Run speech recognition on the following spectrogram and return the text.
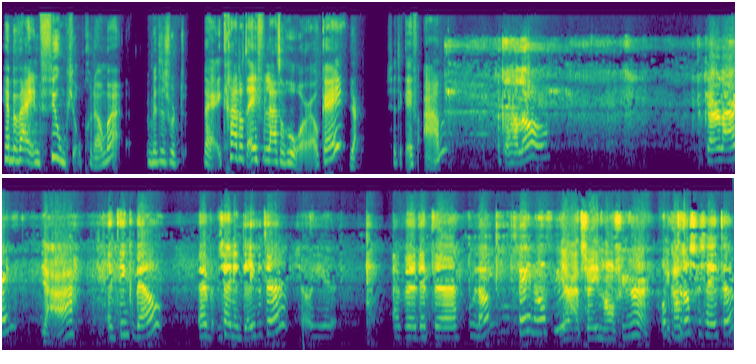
hebben wij een filmpje opgenomen. Met een soort. Nou ja, ik ga dat even laten horen, oké? Ja. Zet ik even aan. Oké, hallo. Caroline Ja, en Tinkerbell. We, hebben- we zijn in Deventer. Zo, hier hebben we dit, eh, hoe lang? 2,5 uur? ja, 2,5 uur. Op Ik het had, terras gezeten.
